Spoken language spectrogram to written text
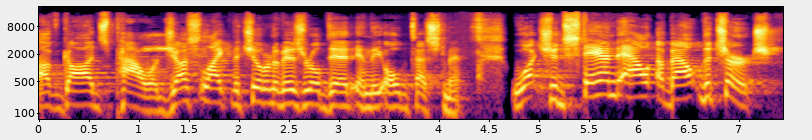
of God's power, just like the children of Israel did in the Old Testament. What should stand out about the church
